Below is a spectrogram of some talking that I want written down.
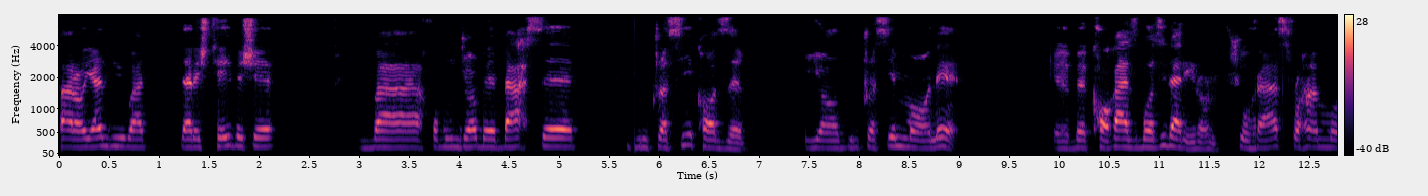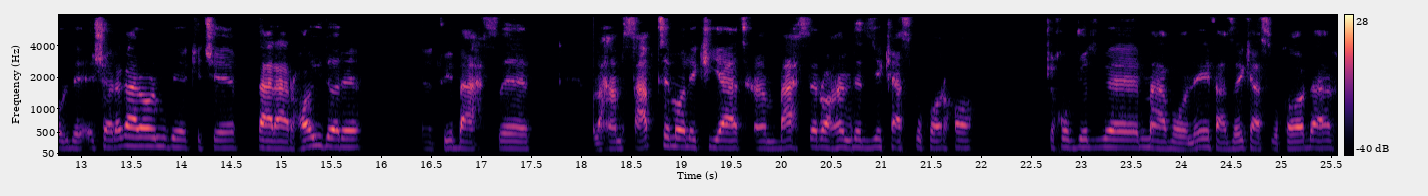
فرایندی باید درش طی بشه و خب اونجا به بحث بروکراسی کاذب یا بروکراسی مانع که به کاغذ بازی در ایران شهره است رو هم مورد اشاره قرار میده که چه ضررهایی داره توی بحث هم ثبت مالکیت هم بحث راه اندازی کسب و کارها که خب جزو موانع فضای کسب و کار در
